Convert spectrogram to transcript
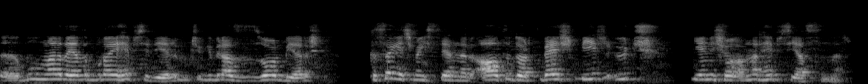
e, bunları da ya da burayı hepsi diyelim. Çünkü biraz zor bir yarış. Kısa geçmek isteyenler 6, 4, 5, 1, 3 geniş olanlar hepsi yazsınlar.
